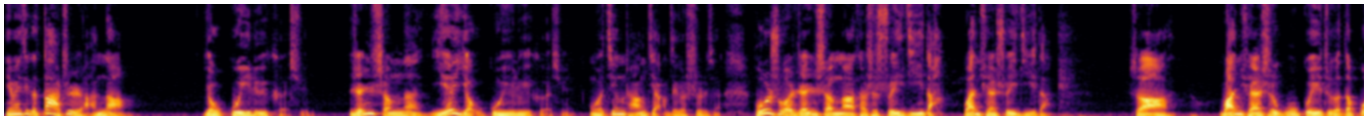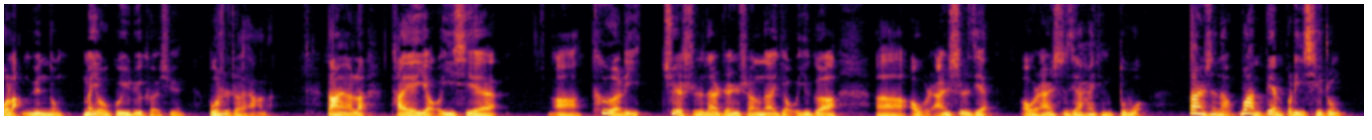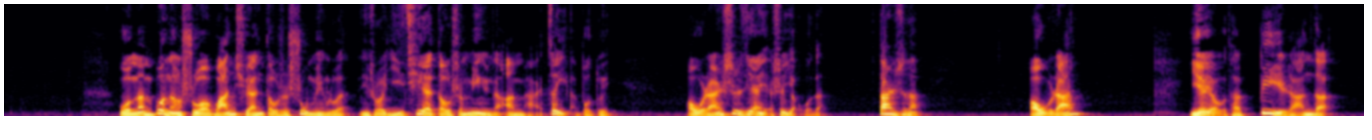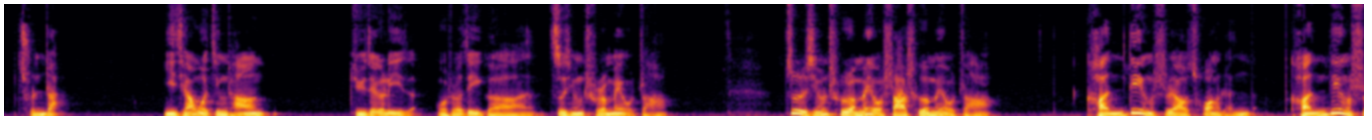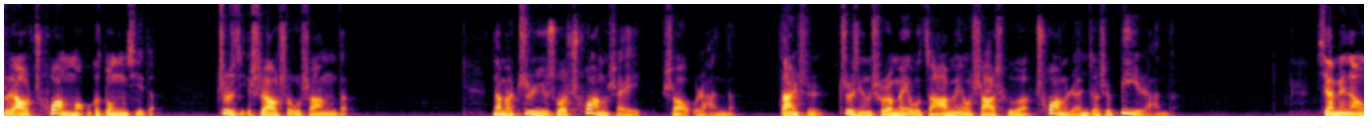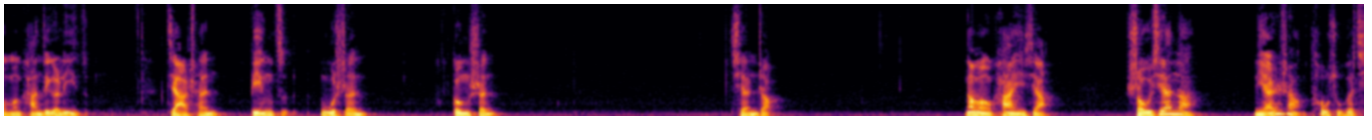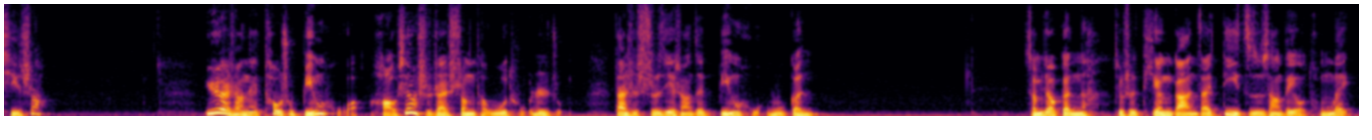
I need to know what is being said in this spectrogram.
因为这个大自然呐有规律可循。人生呢也有规律可循，我经常讲这个事情，不是说人生啊它是随机的，完全随机的，是吧？完全是无规则的布朗运动，没有规律可循，不是这样的。当然了，它也有一些啊特例，确实呢，人生呢有一个呃偶然事件，偶然事件还挺多，但是呢万变不离其宗。我们不能说完全都是宿命论，你说一切都是命运的安排，这也不对。偶然事件也是有的，但是呢，偶然也有它必然的存在。以前我经常举这个例子，我说这个自行车没有闸，自行车没有刹车，没有闸，肯定是要撞人的，肯定是要撞某个东西的，自己是要受伤的。那么至于说撞谁是偶然的，但是自行车没有闸、没有刹车，撞人则是必然的。下面呢，我们看这个例子：甲辰、丙子、戊申、庚申、前兆。那么我看一下，首先呢，年上透出个七煞，月上呢透出丙火，好像是在生他戊土日主。但是实际上，这丙火无根。什么叫根呢？就是天干在地支上得有同类，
